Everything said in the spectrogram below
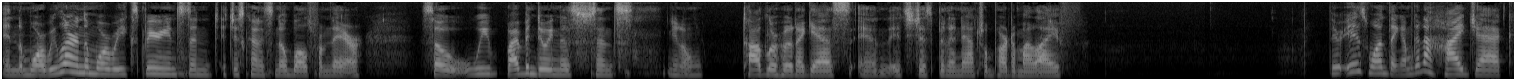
And the more we learned, the more we experienced, and it just kind of snowballed from there. So we, I've been doing this since, you know, toddlerhood, I guess, and it's just been a natural part of my life there is one thing. I'm going to hijack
